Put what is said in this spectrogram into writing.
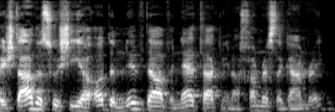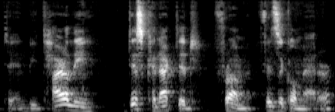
Hishtadlos hu shia adam nivda v'netak min achamris lagamre, to be entirely disconnected from physical matter,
